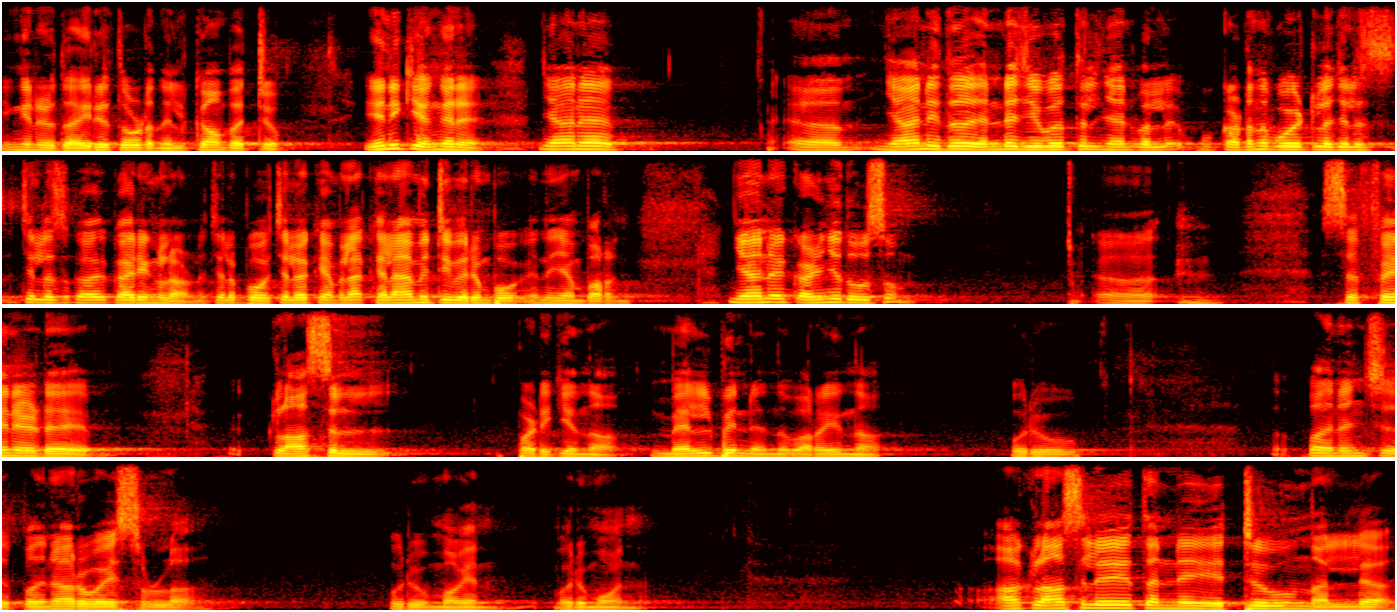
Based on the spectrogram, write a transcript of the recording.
ഇങ്ങനെ ഒരു ധൈര്യത്തോടെ നിൽക്കാൻ പറ്റും? എനിക്കെങ്ങനെ ഞാൻ ഞാനിത് എന്റെ ജീവിതത്തിൽ ഞാൻ വല്ല കടന്നു പോയിട്ടുള്ള ചില ചില കാര്യങ്ങളാണ്. ചിലപ്പോൾ ചില കെമല കലാമിറ്റി വരുമ്പോൾ എന്ന് ഞാൻ പറഞ്ഞു. ഞാൻ കഴിഞ്ഞ ദിവസം സെഫേനയുടെ ക്ലാസ്സിൽ പഠിക്കുന്ന മെൽബിൻ എന്ന് പറയുന്ന ഒരു പതിനഞ്ച് പതിനാറ് വയസ്സുള്ള ഒരു മകൻ ഒരു മോൻ. ആ ക്ലാസ്സിലെ തന്നെ ഏറ്റവും നല്ല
